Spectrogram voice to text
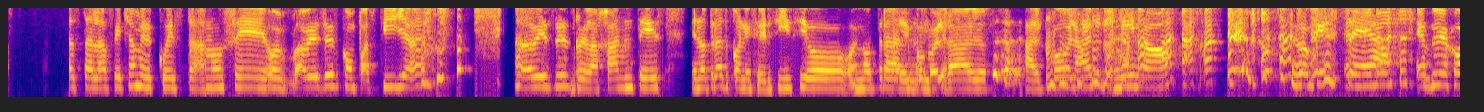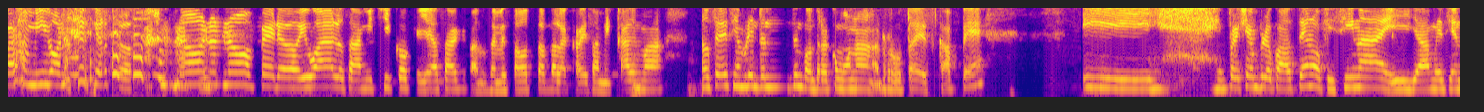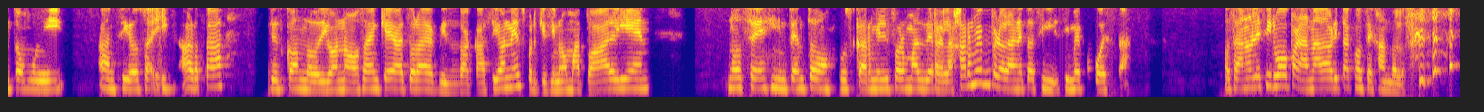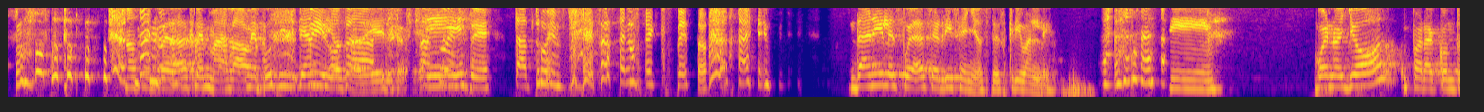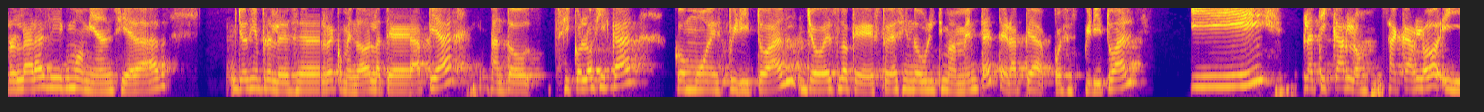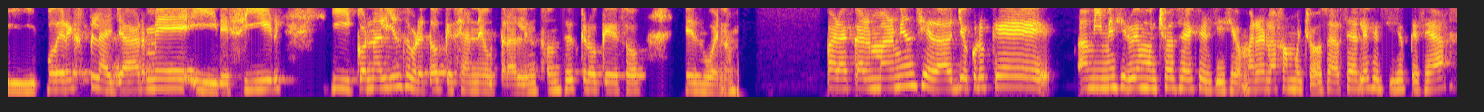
Hasta la fecha me cuesta, no sé, o a veces con pastillas, a veces relajantes, en otras con ejercicio, en otras Alcohol. literal, alcohol, ¿no? Vino. Lo que sea. vino es mi mejor amigo, ¿no es cierto? No, no, no, pero igual, o sea, mi chico que ya sabe que cuando se me está botando la cabeza me calma. No sé, siempre intento encontrar como una ruta de escape. Y, por ejemplo, cuando estoy en la oficina y ya me siento muy ansiosa y harta, es cuando digo, no, ¿saben qué? Es hora de mis vacaciones porque si no mato a alguien. No sé, intento buscar mil formas de relajarme, pero la neta sí, sí me cuesta. O sea, no le sirvo para nada ahorita aconsejándolos. Nos enredaste palabras. Me pusiste Sí, o ansiosa, sea, de hecho. Tatúense, tatúense, ese es el secreto. Ay, Dani les puede hacer diseños, escríbanle. Sí. Bueno, yo para controlar así como mi ansiedad, yo siempre les he recomendado la terapia, tanto psicológica como espiritual. Yo es lo que estoy haciendo últimamente, terapia pues espiritual y platicarlo, sacarlo y poder explayarme y decir y con alguien sobre todo que sea neutral. Entonces creo que eso es bueno. Para calmar mi ansiedad, yo creo que a mí me sirve mucho hacer ejercicio, me relaja mucho, o sea, sea el ejercicio que sea,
